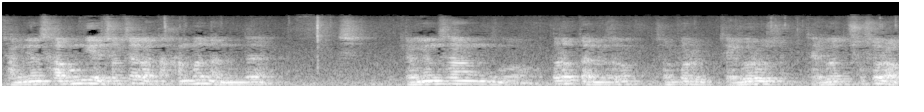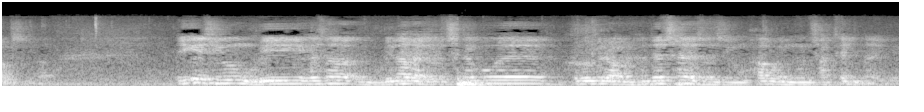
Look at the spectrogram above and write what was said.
작년 4분기에 적자가 딱 한 번 났는데 시- 경영상 뭐 어렵다면서 점포를 대거로, 대거 축소를 하고 있습니다. 이게 지금 우리 회사, 우리나라에서 최고의 그룹이라고 하는 현대차에서 지금 하고 있는 작태입니다, 이게.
